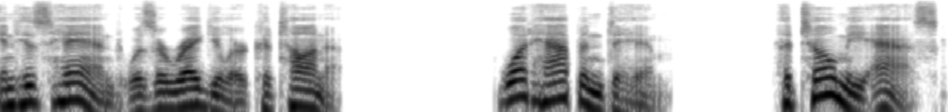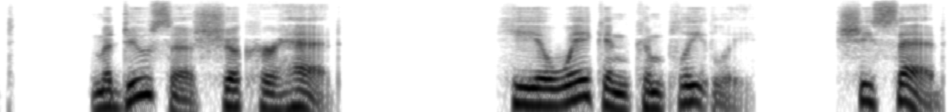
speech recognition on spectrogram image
In his hand was a regular katana. What happened to him? Hitomi asked. Medusa shook her head. He awakened completely. She said.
